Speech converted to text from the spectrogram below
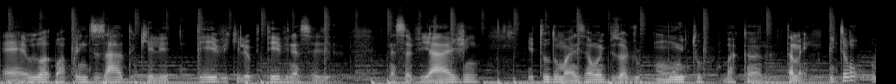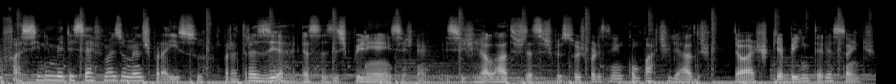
é, o, o, aprendizado que ele teve, que ele obteve nessa, nessa viagem e tudo mais. É um episódio muito bacana também. Então, o Fascine ele serve mais ou menos para isso, para trazer essas experiências, né? Esses relatos dessas pessoas para serem compartilhados. Eu acho que é bem interessante.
